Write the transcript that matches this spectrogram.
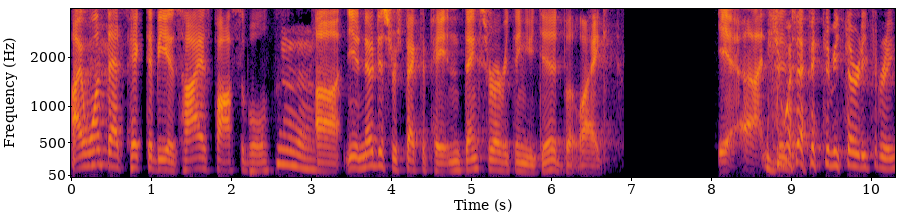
I want that pick to be as high as possible. Uh, you know, no disrespect to Payton. Thanks for everything you did, but like, yeah, You want that pick to be 33.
